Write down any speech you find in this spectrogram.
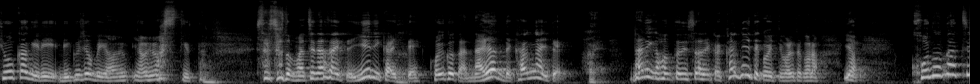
今日限り陸上部やめやめます」って言ったら「そしたらちょっと待ちなさい」って家に帰ってこういうことは悩んで考えてはい。何が本当にしたいか考えてこいって言われたからいやこの夏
